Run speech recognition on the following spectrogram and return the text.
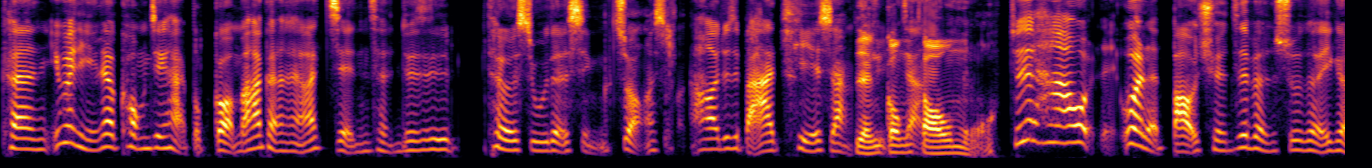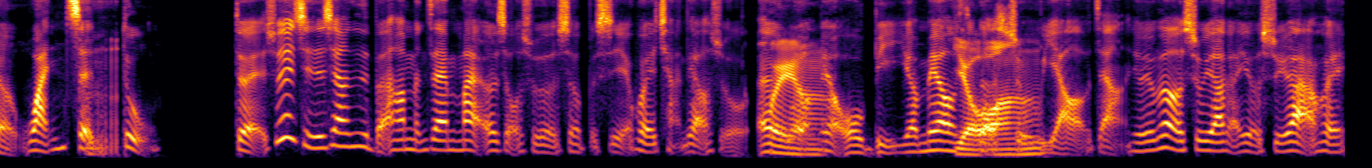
可能因为你那个空间还不够嘛，他可能还要剪成就是特殊的形状什么，然后就是把它贴上人工刀模，就是他为为了保全这本书的一个完整嗯度。对，所以其实像日本他们在卖二手书的时候，不是也会强调说，呃，会啊有没有 OB，有没有这有书腰这样，有有没有书腰，可能有书腰还会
